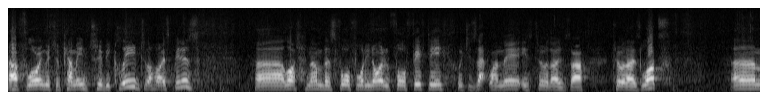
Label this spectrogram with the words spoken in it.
uh, flooring which have come in to be cleared to the highest bidders. Uh, lot numbers 449 and 450, which is that one there, is two of those uh, two of those lots. Um,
